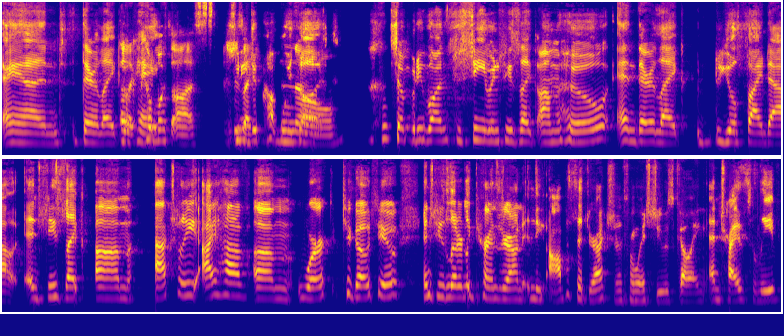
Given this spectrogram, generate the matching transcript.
And they're like, They're like, "Okay, come with us. She's need like, to come with no. somebody wants to see you." And she's like, "Um, who?" And they're like, "You'll find out." And she's like, "Um, actually, I have um work to go to." And she literally turns around in the opposite direction from which she was going and tries to leave.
